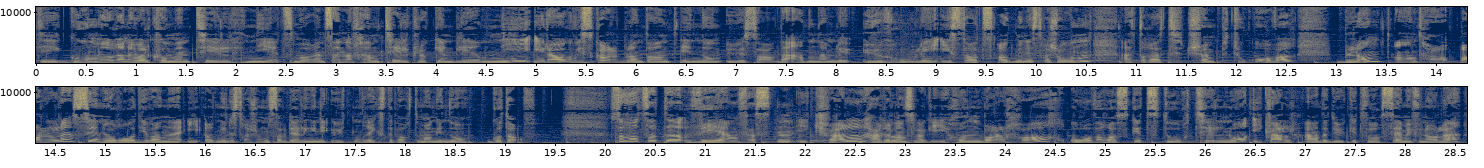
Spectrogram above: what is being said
riktig god morgen og velkommen til Nyhetsmorgen. Sender frem til klokken blir ni i dag, og vi skal bl.a. innom USA. Der er den nemlig urolig i statsadministrasjonen etter at Trump tok over. Annet har alle seniorrådgiverne i administrasjonsavdelingen i Utenriksdepartementet nå gått av. Så fortsetter VM-festen i kveld. Herrelandslaget i håndball har overrasket stort til nå. I kveld er det duket for semifinale.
